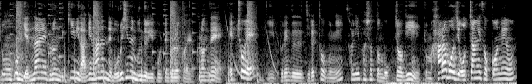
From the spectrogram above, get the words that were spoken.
조금 옛날 그런 느낌이 나긴 하는데 모르시는 분들이 볼 땐 그럴 거예요. 그런데 애초에 이 브랜드 디렉터 분이 설립하셨던 목적이 좀 할아버지 옷장에서 꺼내온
